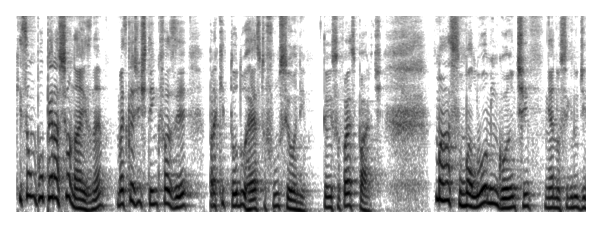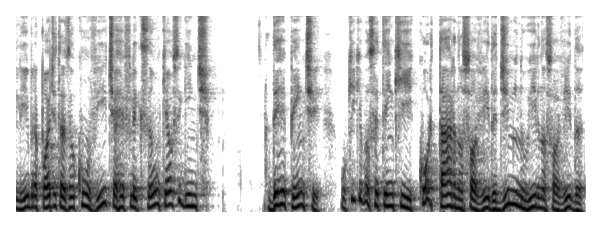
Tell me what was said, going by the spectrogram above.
que são operacionais, né? Mas que a gente tem que fazer para que todo o resto funcione. Então, isso faz parte. Mas uma lua minguante né, no signo de Libra pode trazer o convite à reflexão, que é o seguinte: de repente, o que, que você tem que cortar na sua vida, diminuir na sua vida,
